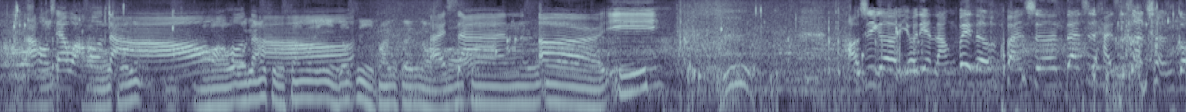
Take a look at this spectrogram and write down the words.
阿红现在往后倒，好，我两数三二一，你就自己翻身哦。来，三二一。好，是一个有点狼狈的翻身，但是还是算成功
